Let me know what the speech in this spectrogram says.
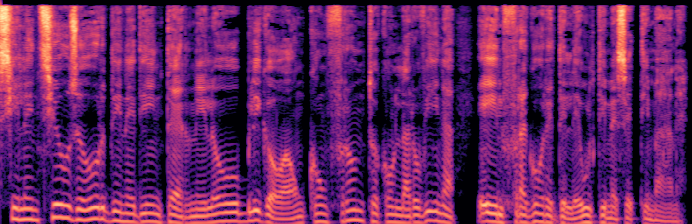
silenzioso ordine di interni lo obbligò a un confronto con la rovina e il fragore delle ultime settimane.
